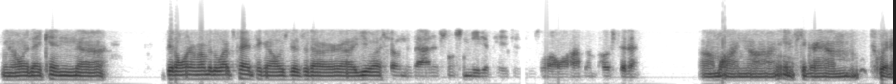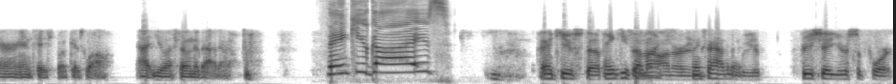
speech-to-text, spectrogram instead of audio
You know, or they can. Uh, if they don't want to remember the website, they can always visit our uh, USO Nevada social media pages as well. We'll have them posted um, on uh, Instagram, Twitter, and Facebook as well at USO Nevada. Thank you, guys. Thank you, Steph. Thank you so much. Thanks for having us. We appreciate your support.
